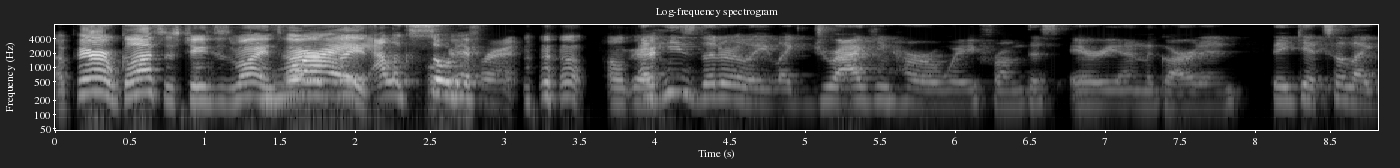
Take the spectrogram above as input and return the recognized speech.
A pair of glasses changes my entire right, I look so Okay. different. okay. And he's literally like dragging her away from this area in the garden. They get to like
